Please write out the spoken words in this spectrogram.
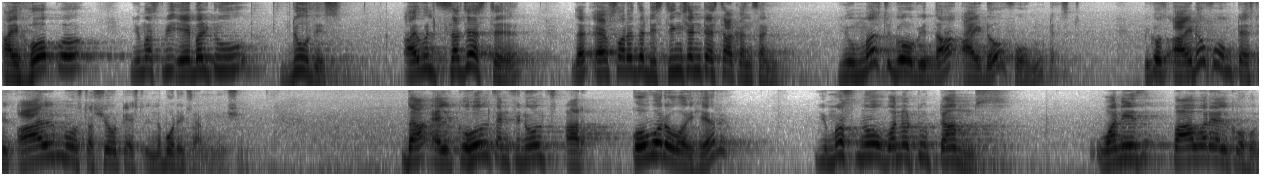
I hope uh, you must be able to do this. I will suggest uh, that as far as the distinction tests are concerned, you must go with the iodoform test because iodoform test is almost a sure test in the board examination. The alcohols and phenols are over over here. You must know one or two terms one is power alcohol.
